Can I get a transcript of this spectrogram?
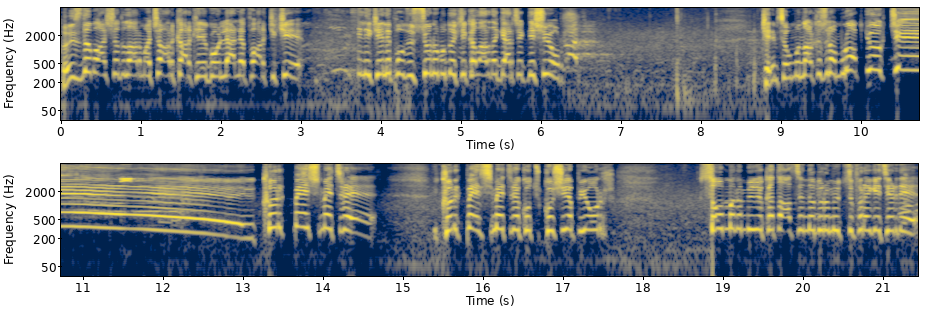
Hızlı başladılar maça arka arkaya gollerle fark 2. Tehlikeli pozisyonu bu dakikalarda gerçekleşiyor. Kerim savunmanın arkasına Murat Gökçe 45 metre 45 metre ko- koşu yapıyor. Savunmanın büyük hatasında durum 3-0'a getirdi.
